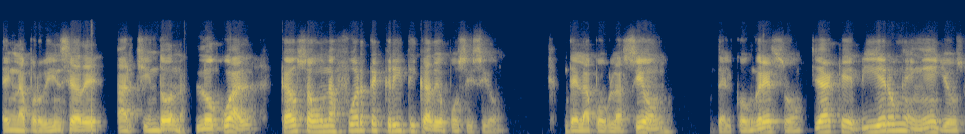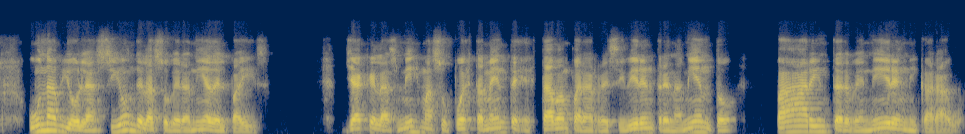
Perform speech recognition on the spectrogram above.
en la provincia de Archindona, lo cual causa una fuerte crítica de oposición de la población del Congreso, ya que vieron en ellos una violación de la soberanía del país, ya que las mismas supuestamente estaban para recibir entrenamiento para intervenir en Nicaragua.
